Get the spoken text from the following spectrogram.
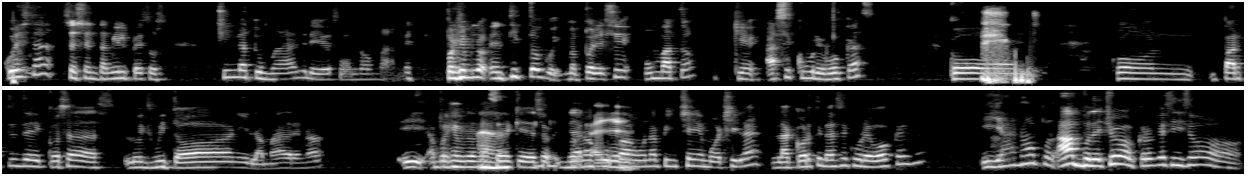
Cuesta 60 mil pesos chinga tu madre, o sea, no mames. Por ejemplo, en TikTok, güey, me aparece un vato que hace cubrebocas con, con partes de cosas Louis Vuitton y la madre, ¿no? Y, por ejemplo, no sé qué eso, ya no ocupa una pinche mochila, la corta y le hace cubrebocas, güey. Y ya no, pues, ah, pues de hecho, creo que se hizo,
